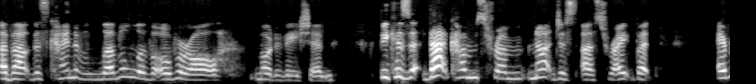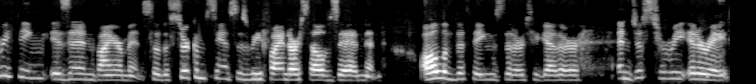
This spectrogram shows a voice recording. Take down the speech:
about this kind of level of overall motivation, because that comes from not just us, right? But everything is an environment. So the circumstances we find ourselves in, and all of the things that are together. And just to reiterate,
